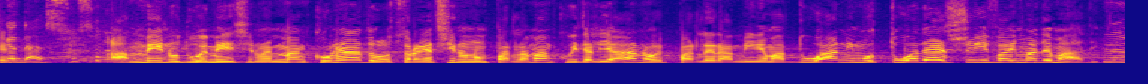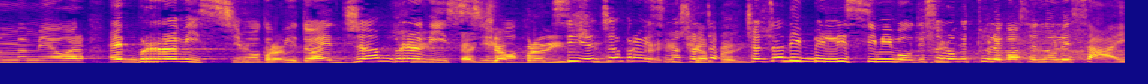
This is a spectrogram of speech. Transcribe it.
Eh, certo. adesso. sì. A meno due mesi, non è manco nato, sto ragazzino non parla manco italiano e parlerà minimo a due anni, ma tu adesso gli fai matematica. Mamma mia, guarda, è bravissimo, È bravi- capito? È già Sì, bravissimo. è già bravissimo. Sì, è già bravissimo, c'ha già già, già dei bellissimi voti, solo che tu le cose non le sai.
